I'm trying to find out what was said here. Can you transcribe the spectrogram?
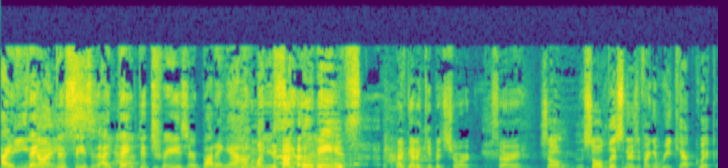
I be think nice. the season. I Yeah. think the trees are budding out. Oh my Do you God. see the leaves? I've got to keep it short. Sorry. So, sold listeners, if I can recap quick,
